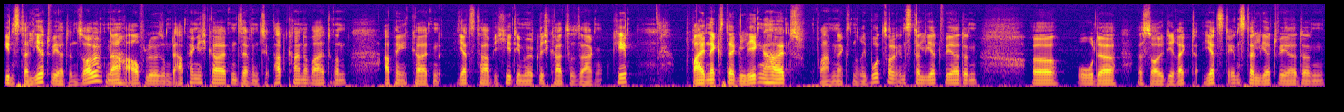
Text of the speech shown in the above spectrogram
installiert werden soll nach Auflösung der Abhängigkeiten. 7-Zip hat keine weiteren Abhängigkeiten. Jetzt habe ich hier die Möglichkeit zu sagen, okay, bei nächster Gelegenheit, beim nächsten Reboot soll installiert werden äh, oder es soll direkt jetzt installiert werden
